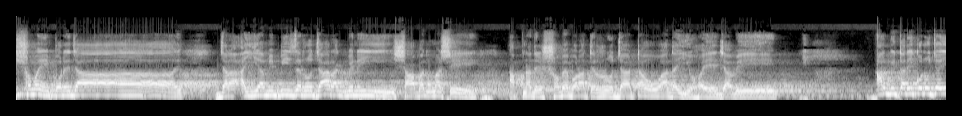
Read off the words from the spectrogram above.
সময়ে পড়ে যায়। যারা আইয়ামে বীজের রোজা রাখবেন এই শাবান মাসে, আপনাদের সবে বরাতের রোজাটাও আদায় হয়ে যাবে। আরবি তারিখ অনুযায়ী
